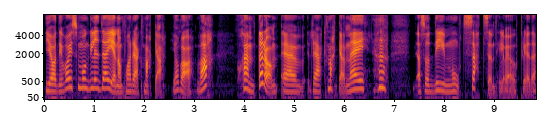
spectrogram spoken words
ja det var ju som att glida igenom på en räkmacka. Jag bara va? Skämtar de? Eh, räkmacka? Nej. alltså det är ju motsatsen till vad jag upplevde.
